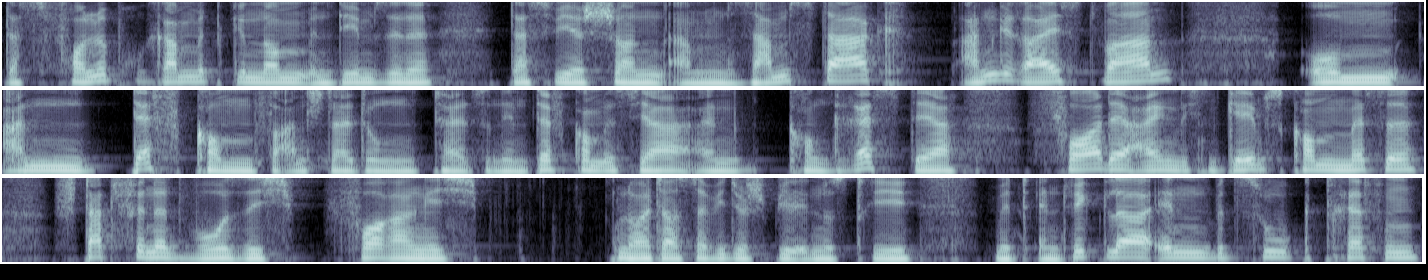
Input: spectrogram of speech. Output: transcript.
das volle Programm mitgenommen in dem Sinne, dass wir schon am Samstag angereist waren um an DEFCOM-Veranstaltungen teilzunehmen. DEFCOM ist ja ein Kongress, der vor der eigentlichen Gamescom-Messe stattfindet, wo sich vorrangig Leute aus der Videospielindustrie mit Entwickler in Bezug treffen,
